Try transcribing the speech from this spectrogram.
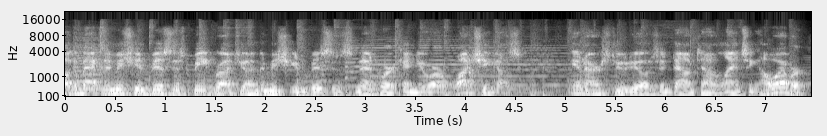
Welcome back to the Michigan Business Beat, brought to you on the Michigan Business Network, and you are watching us in our studios in downtown Lansing. However,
